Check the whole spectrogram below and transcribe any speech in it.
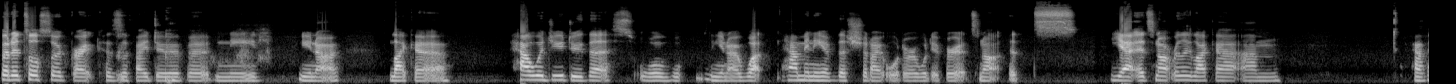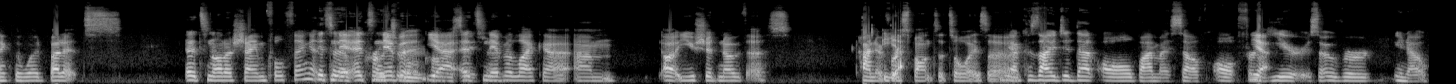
But it's also great because if I do ever need, you know, like a, how would you do this, or you know, what, how many of this should I order, or whatever. It's not. It's yeah. It's not really like a um. I can't think of the word, but it's it's not a shameful thing. It's It's ne- it's never yeah. It's never like a um. Oh, you should know this kind of Yeah. response. It's always a yeah, because I did that all by myself, all for Yeah. years over. You know,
